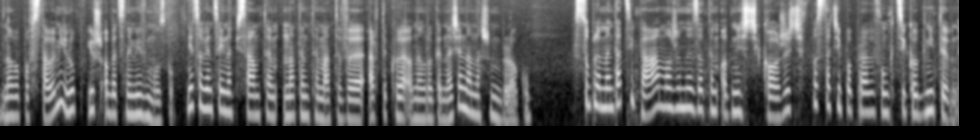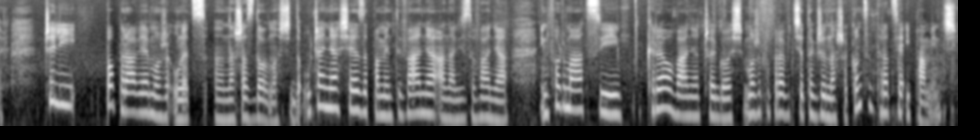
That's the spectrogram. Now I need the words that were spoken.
nowo powstałymi lub już obecnymi w mózgu. Nieco więcej napisałam tem, na ten temat w artykule o neurogenezie na naszym blogu. Z suplementacji PA możemy zatem odnieść korzyść w postaci poprawy funkcji kognitywnych, czyli poprawie może ulec e, nasza zdolność do uczenia się, zapamiętywania, analizowania informacji, kreowania czegoś. Może poprawić się także nasza koncentracja i pamięć.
